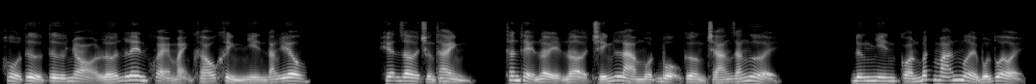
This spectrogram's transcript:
Hổ tử từ nhỏ lớn lên khỏe mạnh kháo khỉnh nhìn đáng yêu. Hiện giờ trưởng thành, thân thể nảy nở chính là một bộ cường tráng dáng người. Đừng nhìn còn bất mãn 14 tuổi.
